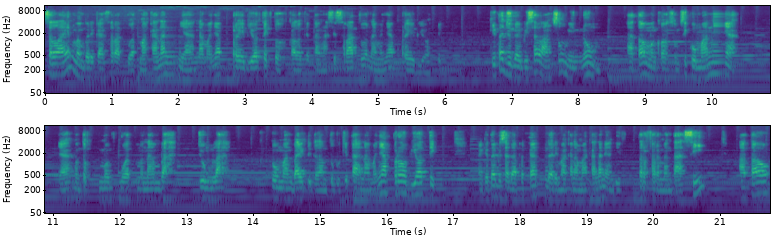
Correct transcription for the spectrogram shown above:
selain memberikan serat buat makanannya namanya prebiotik tuh. Kalau kita ngasih serat tuh namanya prebiotik. Kita juga bisa langsung minum atau mengkonsumsi kumannya ya untuk membuat menambah jumlah kuman baik di dalam tubuh kita. Namanya probiotik. Yang kita bisa dapatkan dari makanan-makanan yang terfermentasi atau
